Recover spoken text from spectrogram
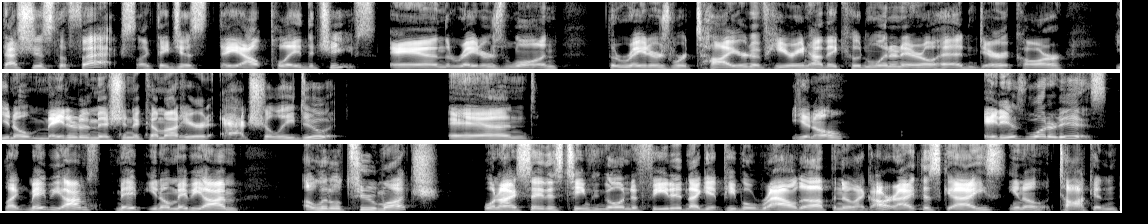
That's just the facts. Like they just they outplayed the Chiefs, and the Raiders won. The Raiders were tired of hearing how they couldn't win an Arrowhead, and Derek Carr, you know, made it a mission to come out here and actually do it. And you know, it is what it is. Like maybe I'm maybe you know maybe I'm a little too much when I say this team can go undefeated and I get people riled up and they're like, all right, this guy's you know talking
